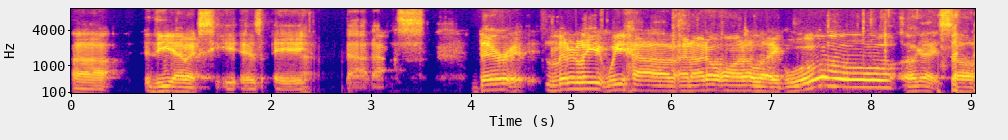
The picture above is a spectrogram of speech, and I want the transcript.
Uh, the MXT is a badass. there literally we have and i don't want to like whoa. Okay so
